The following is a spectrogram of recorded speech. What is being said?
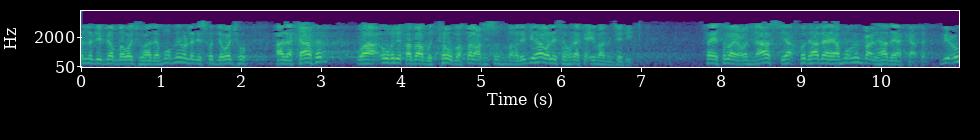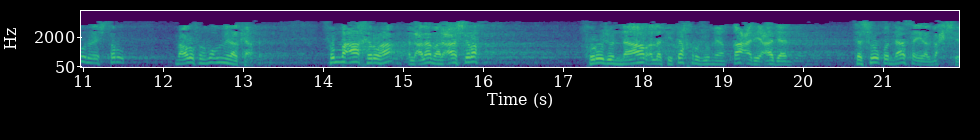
الذي بيض وجهه هذا مؤمن والذي اسود وجهه هذا كافر. وأغلق باب التوبة طلعت الشمس من مغربها وليس هناك إيمان جديد. فيتبايع الناس يأخذ هذا يا مؤمن بعد هذا يا كافر. بيعون ويشتروا معروف المؤمن من الكافر. ثم آخرها العلامة العاشرة خروج النار التي تخرج من قعر عدن تسوق الناس إلى المحشر.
